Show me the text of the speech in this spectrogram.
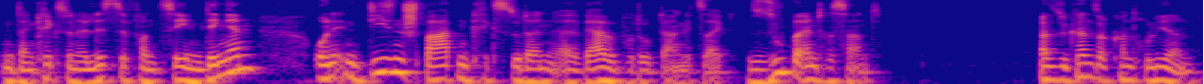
Und dann kriegst du eine Liste von zehn Dingen und in diesen Sparten kriegst du dann äh, Werbeprodukte angezeigt. Super interessant. Also du kannst auch kontrollieren.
